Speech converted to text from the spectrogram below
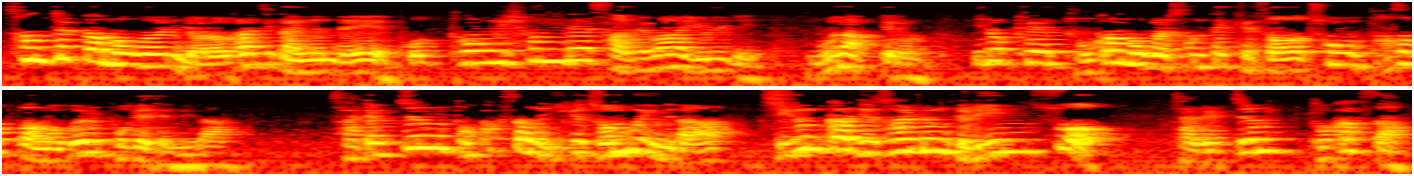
선택 과목은 여러 가지가 있는데 보통 현대사회와 윤리, 문학개론 이렇게 두 과목을 선택해서 총 5과목을 보게 됩니다. 자격증 독학사는 이게 전부입니다. 지금까지 설명드린 수업, 자격증, 독학사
